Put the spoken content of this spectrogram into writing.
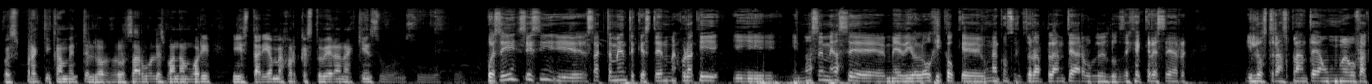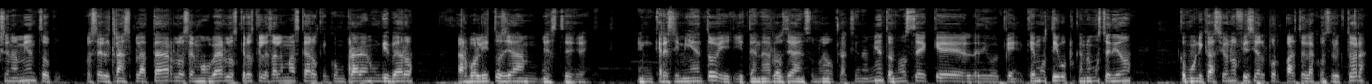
pues prácticamente los, árboles van a morir y estaría mejor que estuvieran aquí en su, pues sí sí sí exactamente que estén mejor aquí y, no se me hace medio lógico que una constructora plante árboles los deje crecer y los trasplante a un nuevo fraccionamiento pues el trasplantarlos el moverlos creo que les sale más caro que comprar en un vivero arbolitos ya este en crecimiento y, tenerlos ya en su nuevo fraccionamiento. No sé qué, le digo, qué, motivo, porque no hemos tenido comunicación oficial por parte de la constructora.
